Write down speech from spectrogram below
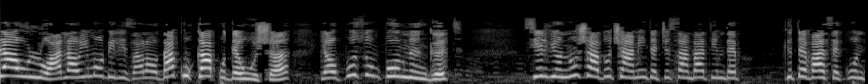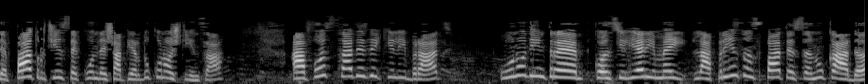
l-au luat, l-au imobilizat, l-au dat cu capul de ușă, i-au pus un pumn în gât. Silviu nu-și aduce aminte ce s-a dat timp de câteva secunde, 4-5 secunde și a pierdut cunoștința. A fost stat dezechilibrat, unul dintre consilierii mei l-a prins în spate să nu cadă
